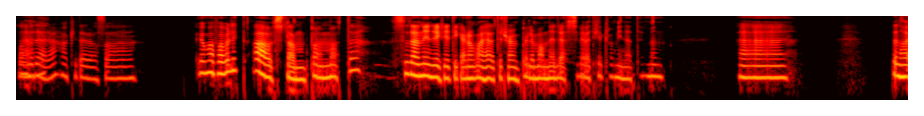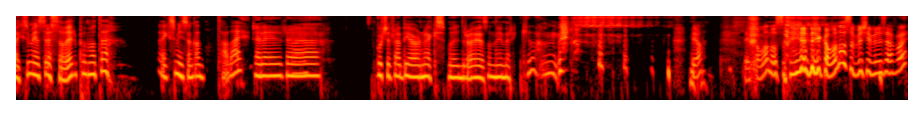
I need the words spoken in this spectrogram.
Hva med dere? Har ikke dere også Jo, man får vel litt avstand, på en måte. Så den indre kritikeren om hva heter Trump eller mannen i dress, eller jeg vet ikke helt hva min heter, men eh, Den har ikke så mye å stresse over, på en måte. Det er ikke så mye som kan ta deg, eller uh, Bortsett fra bjørn og eksmordere og sånn i mørket, da. Mm. Ja. Det kan man også, det kan man også bekymre seg for.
